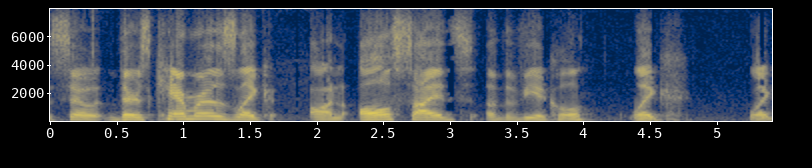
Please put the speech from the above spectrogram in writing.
so there's cameras like on all sides of the vehicle, like like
